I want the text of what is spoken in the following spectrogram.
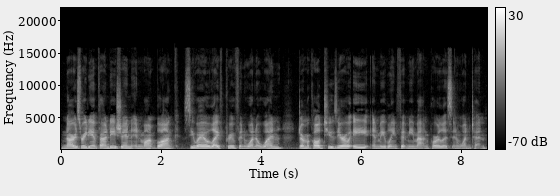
NARS Radiant Foundation in Mont Blanc. CYO Life Proof in 101. Dermacol 208 and Maybelline Fit Me Matte and Poreless in 110.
